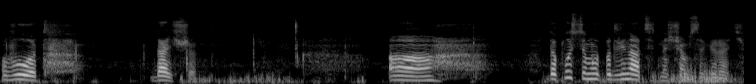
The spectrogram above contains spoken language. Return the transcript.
Вот. Дальше. А, допустим, мы по 12 начнем собирать.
